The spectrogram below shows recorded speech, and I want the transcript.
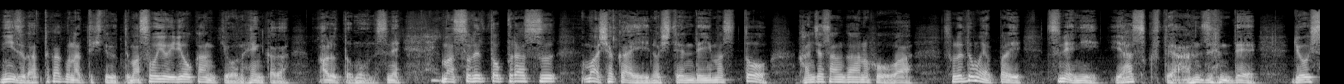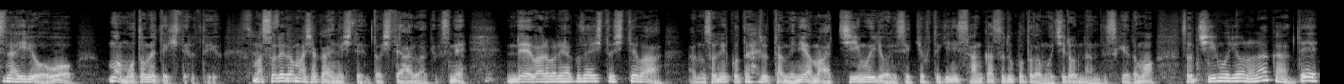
ニーズが高くなってきてるって、まあ、そういう医療環境の変化があると思うんですね。はい、まあ、それとプラス、まあ、社会の視点で言いますと、患者さん側の方は、それでもやっぱり常に安くて安全で良質な医療をまあ求めてきてるという。うまあそれがまあ社会の視点としてあるわけですね。で、我々薬剤師としては、あの、それに応えるためにはまあチーム医療に積極的に参加することがもちろんなんですけれども、そのチーム医療の中で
